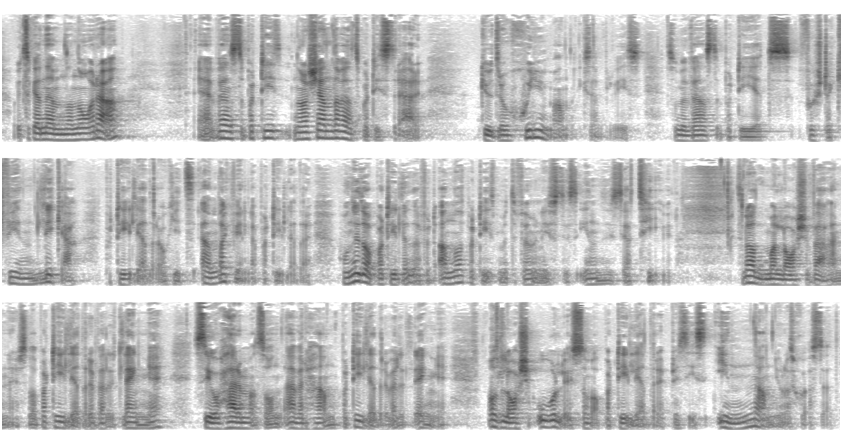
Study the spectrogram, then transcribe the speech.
och jag ska nämna några. Eh, vänsterparti, några kända vänsterpartister är Gudrun Schyman exempelvis, som är Vänsterpartiets första kvinnliga partiledare och hittills enda kvinnliga partiledare. Hon är idag partiledare för ett annat parti som heter Feministiskt initiativ. Sen hade man Lars Werner som var partiledare väldigt länge. C.O. Hermansson, även han partiledare väldigt länge. Och Lars Ohly som var partiledare precis innan Jonas Sjöstedt.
